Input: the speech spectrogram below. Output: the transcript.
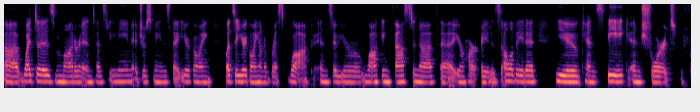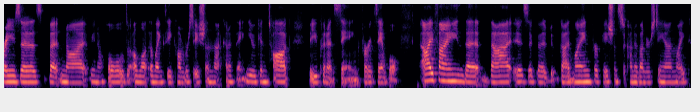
Uh, what does moderate intensity mean? It just means that you're going, let's say you're going on a brisk walk. And so you're walking fast enough that your heart rate is elevated you can speak in short phrases but not you know hold a lot a lengthy conversation that kind of thing. You can talk but you couldn't sing for example. I find that that is a good guideline for patients to kind of understand like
